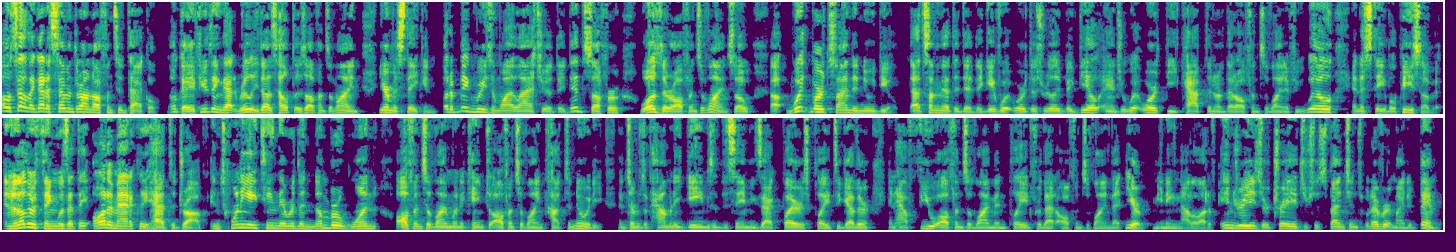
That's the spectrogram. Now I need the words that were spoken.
Oh, Sal, they got a seventh round offensive tackle. Okay, if you think that really does help this offensive line, you're mistaken. But a big reason why last year they did suffer was their offensive line. So uh, Whitworth signed a new deal. That's something that they did. They gave Whitworth this really big deal. Andrew Whitworth, the captain of that offensive line, if you will, and a stable piece of it. And another thing was that they automatically had to drop. In 2018, they were the number one offensive line when it came to offensive line continuity in terms of how many games did the same exact players play together and how few offensive linemen played for that offensive line that year, meaning not a lot of injuries or trades or suspensions, whatever it might have been.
